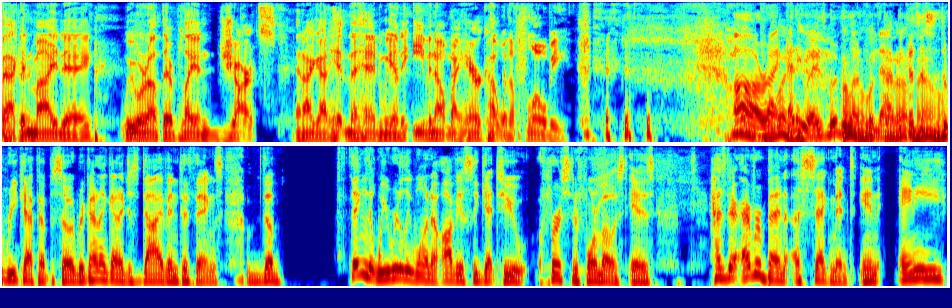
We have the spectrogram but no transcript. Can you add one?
back in my day, we were out there playing jarts, and I got hit in the head, and we had to even out my haircut with a Flowbee. All Oh, right. boy. Anyways, moving I'm on from that, that up because this is the recap episode, we're gonna gonna just dive into things. The thing that we really want to obviously get to first and foremost is: Has there ever been a segment in any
